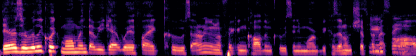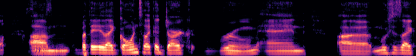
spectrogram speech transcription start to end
there's a really quick moment that we get with like Koos. I don't even know if I can call them Koos anymore because I don't ship Seriously. them at all um but they like go into like a dark room and uh moose is like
